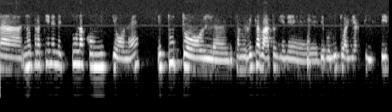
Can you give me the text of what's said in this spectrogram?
eh, non trattiene nessuna commissione e tutto il, diciamo, il ricavato viene devoluto agli artisti.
